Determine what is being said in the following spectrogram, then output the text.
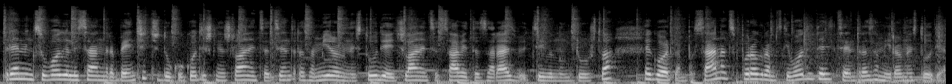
Trening su vodili Sandra Benčić, dugogodišnja članica Centra za mirovne studije i članica Savjeta za razvoj civilnog društva, te Gordan Posanac, programski voditelj Centra za mirovne studije.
